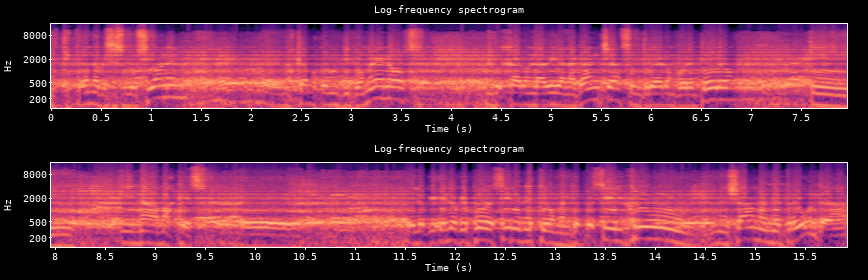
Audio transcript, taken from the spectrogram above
este, esperando que se solucionen. Eh, nos quedamos con un tipo menos, dejaron la vida en la cancha, se entregaron por entero y, y nada más que eso. Eh, es lo, que, es lo que puedo decir en este momento. Después si el club me llama y me pregunta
